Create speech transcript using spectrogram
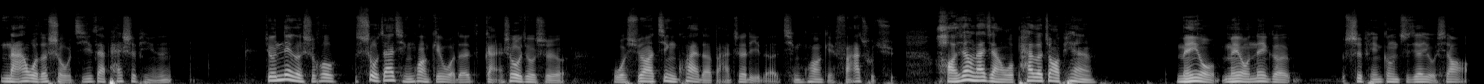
拿我的手机在拍视频。就那个时候受灾情况给我的感受就是，我需要尽快的把这里的情况给发出去。好像来讲，我拍了照片，没有没有那个视频更直接有效。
